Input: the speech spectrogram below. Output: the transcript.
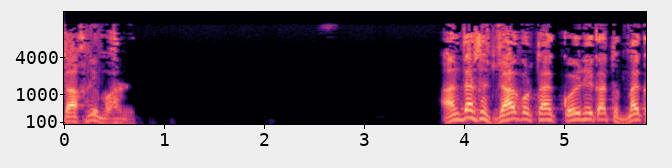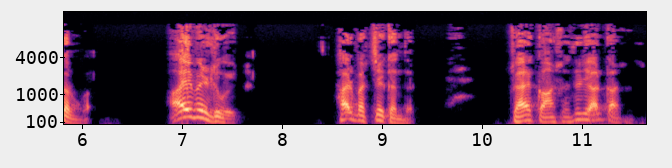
داخلی محرک۔ اندر سے جاگ اٹھتا ہے، کوئی نہیں کہا تو میں کروں گا۔ آئی ول ڈو اٹ ہر بچے کے اندر۔ چاہے کانشیس یا انکانشیس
